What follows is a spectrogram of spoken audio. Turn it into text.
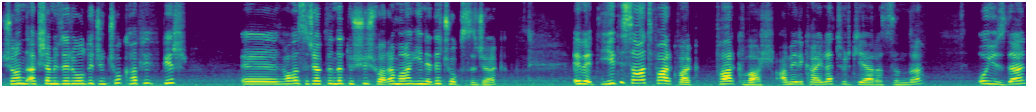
Şu anda akşam üzeri olduğu için çok hafif bir e, hava sıcaklığında düşüş var ama yine de çok sıcak. Evet 7 saat fark var fark var Amerika ile Türkiye arasında. O yüzden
